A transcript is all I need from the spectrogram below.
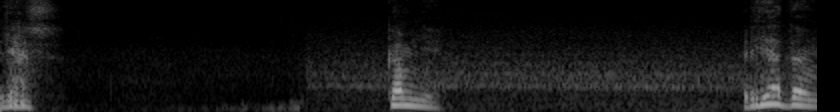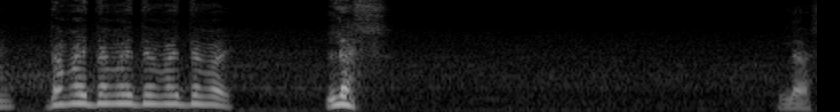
Ляж. Ко мне. Рядом. Давай, давай, давай, давай. Ляж. Ляж.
